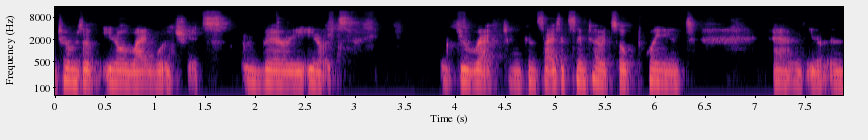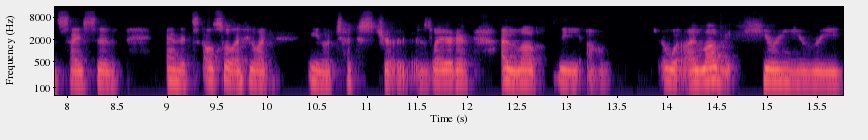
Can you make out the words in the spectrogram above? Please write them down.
terms of you know language it's very you know it's direct and concise at the same time it's so poignant and you know incisive and it's also i feel like you know textured and layered and i love the um well i love hearing you read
